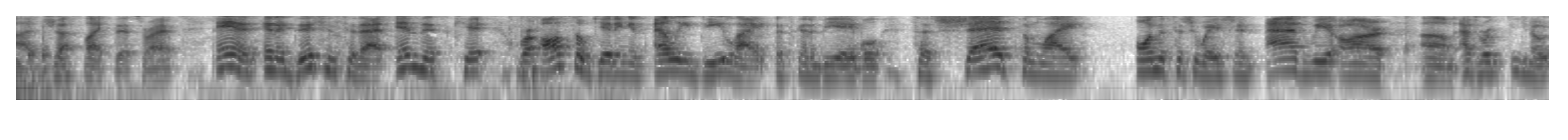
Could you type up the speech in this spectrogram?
uh, just like this, right? And in addition to that, in this kit, we're also getting an LED light that's going to be able to shed some light on the situation as we are um, as we're you know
